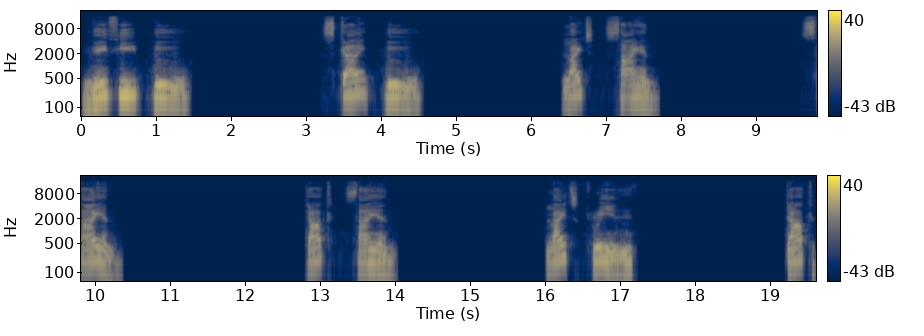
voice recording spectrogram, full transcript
Navy blue. Sky blue. Light cyan. Cyan dark cyan light green. Dark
